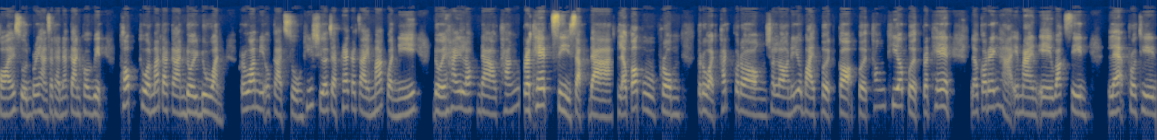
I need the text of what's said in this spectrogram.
ขอให้ศูนย์บริหารสถานการณ์โควิด ทบทวนมาตรการโดยด่วน เพราะว่ามีโอกาสสูงที่เชื้อจะแพร่กระจายมากกว่านี้ โดยให้ล็อกดาวน์ทั้งประเทศ 4 สัปดาห์ แล้วก็ปูพรม ตรวจคัดกรอง ชะลอนโยบายเปิดเกาะเปิดท่องเที่ยวเปิดประเทศ แล้วก็เร่งหา mRNA วัคซีน และโปรตีน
